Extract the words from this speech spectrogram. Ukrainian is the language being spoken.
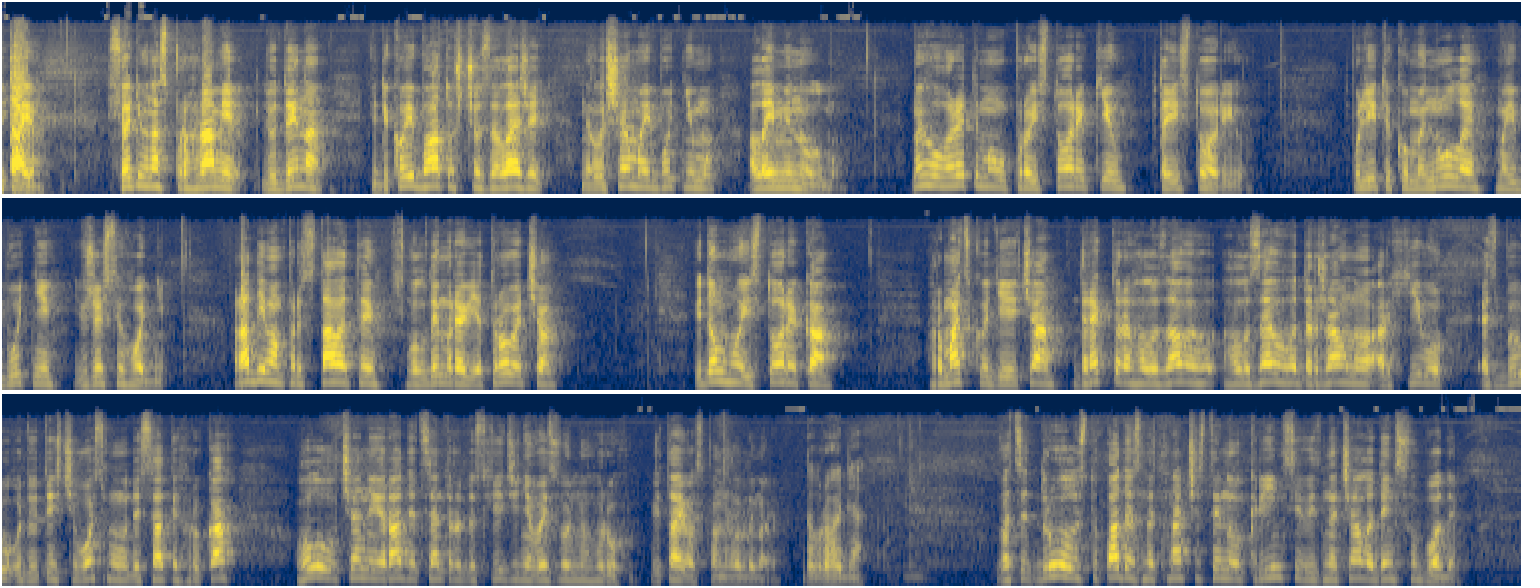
Вітаю! Сьогодні у нас в програмі людина, від якої багато що залежить не лише в майбутньому, але й минулому. Ми говоритимемо про істориків та історію, політику минуле, майбутнє і вже сьогодні. Радий вам представити Володимира В'ятровича, відомого історика, громадського діяча, директора галузевого державного архіву СБУ у 2008-2010 роках, голову вченої ради Центру дослідження визвольного руху. Вітаю вас, пане Володимире. Доброго дня. 22 листопада значна частина українців відзначала День Свободи.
